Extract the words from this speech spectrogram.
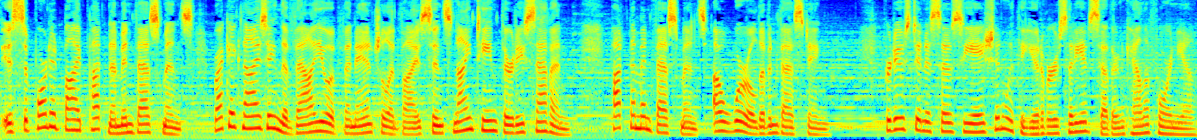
is supported by Putnam Investments, recognizing the value of financial advice since 1937. Putnam Investments, a world of investing. Produced in association with the University of Southern California.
